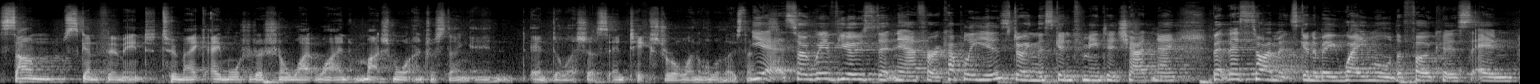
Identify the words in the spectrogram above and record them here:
some skin ferment to make a more traditional white wine much more interesting and, and delicious and textural and all of those things. Yeah, so we've used it now for a couple of years doing the skin fermented Chardonnay, but this time it's going to be way more the focus. And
